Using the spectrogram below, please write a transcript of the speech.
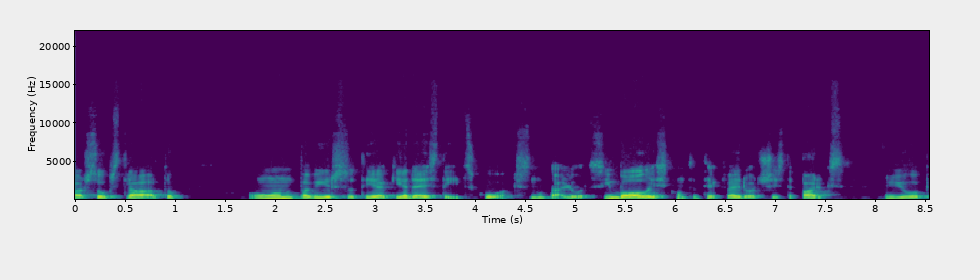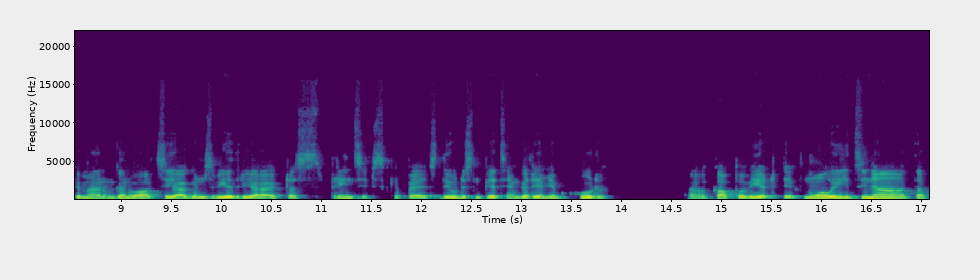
ar substrātu, un pa virsmu tiek iedēstīts koks. Nu, tā ļoti simboliski, un tad tiek veidots šis parks. Jo, piemēram, gan Vācijā, gan Zviedrijā ir tas princips, ka pēc 25 gadiem jebkura kapa vieta tiek nolīdzināta,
